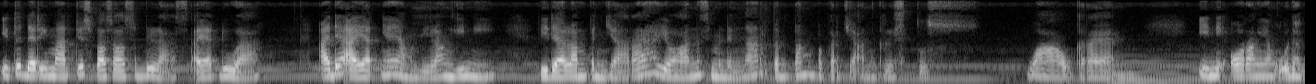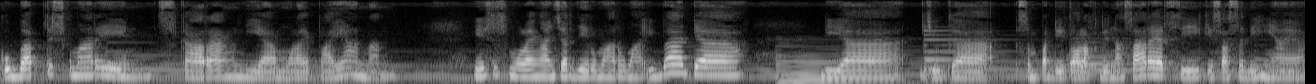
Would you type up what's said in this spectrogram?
itu dari Matius pasal 11 ayat 2. Ada ayatnya yang bilang gini, di dalam penjara Yohanes mendengar tentang pekerjaan Kristus. Wow, keren. Ini orang yang udah kubaptis kemarin. Sekarang dia mulai pelayanan. Yesus mulai ngajar di rumah-rumah ibadah. Dia juga sempat ditolak di Nazaret sih kisah sedihnya ya.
